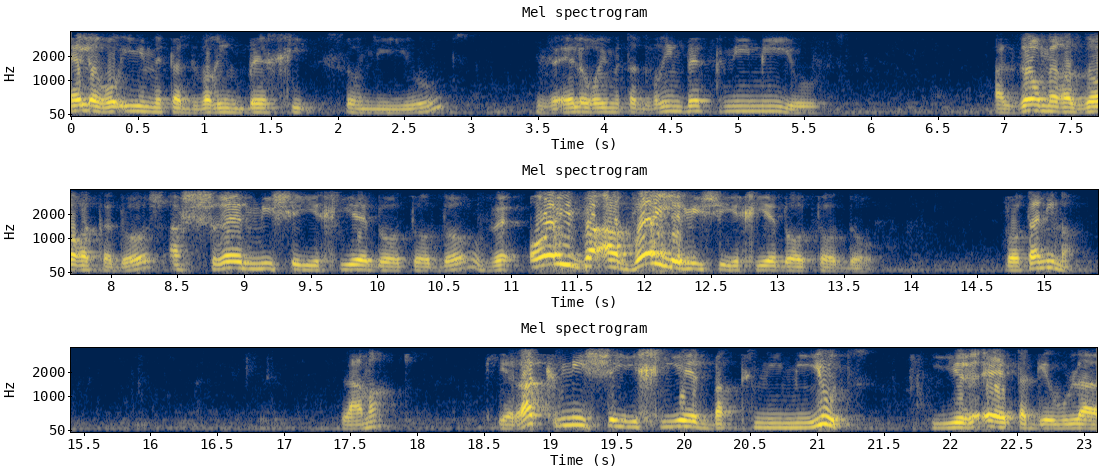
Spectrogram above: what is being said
אלה רואים את הדברים בחיצוניות, ואלה רואים את הדברים בפנימיות. על זה אומר הזוהר הקדוש, אשרי מי שיחיה באותו דור, ואוי ואבוי למי שיחיה באותו דור. באותה נימה. למה? כי רק מי שיחיה בפנימיות יראה את הגאולה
